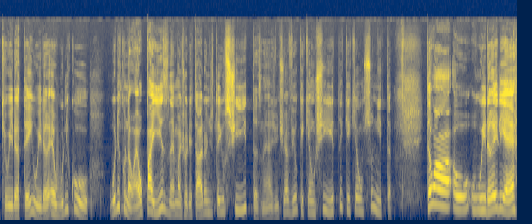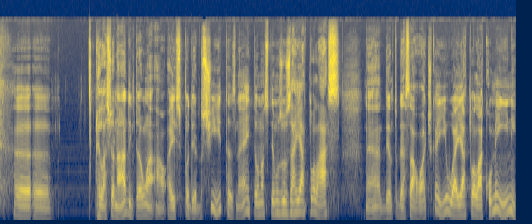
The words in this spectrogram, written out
que o Irã tem, o Irã é o único único não, é o país né, majoritário onde tem os xiitas. Né? A gente já viu o que é um xiita e o que é um sunita. Então, a, o, o, Irã ele é uh, uh, relacionado então a, a, esse poder dos xiitas, né? Então nós temos os ayatolás, né? Dentro dessa ótica aí, o ayatollah Khomeini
